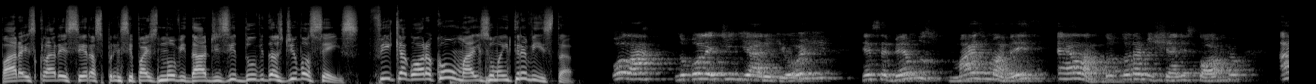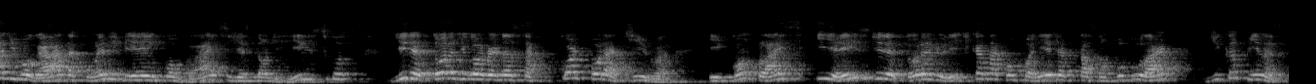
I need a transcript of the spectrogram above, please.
para esclarecer as principais novidades e dúvidas de vocês. Fique agora com mais uma entrevista. Olá! No Boletim Diário de hoje, recebemos mais uma vez ela, doutora Michelle Stoffel advogada com MBA em Compliance e Gestão de Riscos, diretora de Governança Corporativa e Compliance e ex-diretora jurídica na Companhia de Habitação Popular de Campinas.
